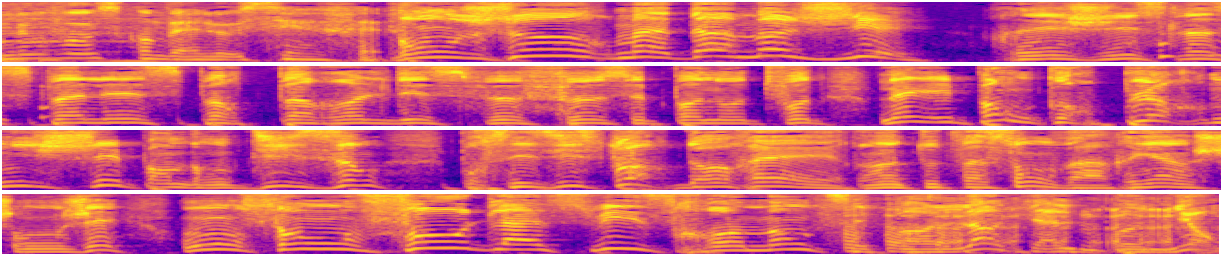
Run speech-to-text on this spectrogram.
Nouveau scandale au CFF. Bonjour, Madame Ogier. Régis Laspalès, porte-parole des feux c'est pas notre faute. Vous n'avez pas encore pleurniché pendant dix ans pour ces histoires d'horaire. Hein. De toute façon, on va rien changer. On s'en fout de la Suisse romande, c'est pas là qu'il y a le pognon.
